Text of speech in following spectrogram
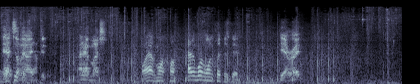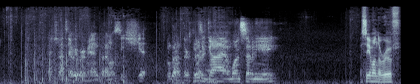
I Yeah, got it's two something I now. did. I don't have much. Well, I have more. well, having more than one clip is good. Yeah, right? Got shots everywhere, man, but I don't see shit. I'm going third floor. There's a guy at 178. I see him on the roof.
